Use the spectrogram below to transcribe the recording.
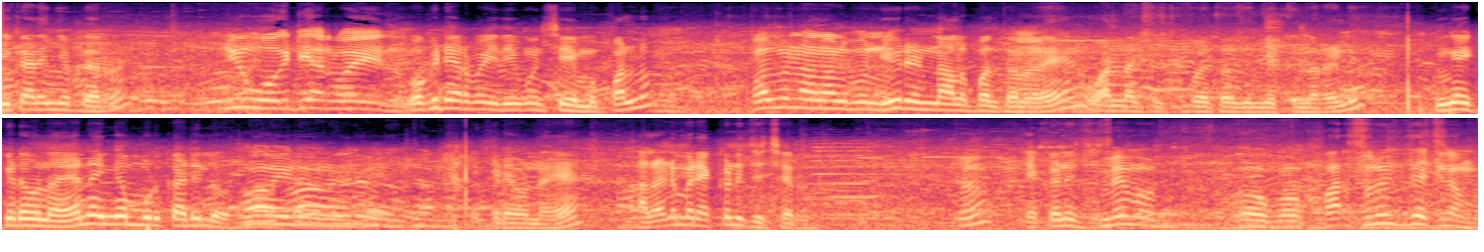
ఈ కాడ ఏం చెప్తారు ఒకటి అరవై ఐదు. ఒకటి అరవై ఐదు కొంచెం సేమ్. పళ్ళు? పళ్ళు నాలుగు పళ్ళు. రెండు నాలుగు పళ్ళతో ఉన్నాయి one lakh sixty five thousand చెప్తున్నారండి. ఇంకా ఇక్కడే ఉన్నాయా? ఇంకా మూడు కాడీలు? ఇక్కడే ఉన్నాయా? అలానే మరి ఎక్కడి నుంచి వచ్చారు? ఎక్కడి నుంచి మేము పర్స నుంచి తెచ్చినాము.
